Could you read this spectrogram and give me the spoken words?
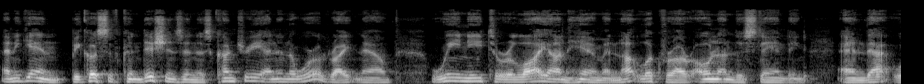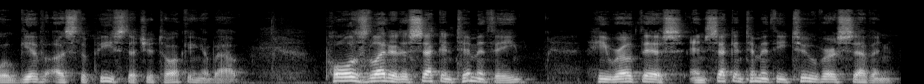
And again, because of conditions in this country and in the world right now, we need to rely on him and not look for our own understanding, and that will give us the peace that you're talking about. Paul's letter to 2 Timothy, he wrote this in 2 Timothy 2, verse 7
